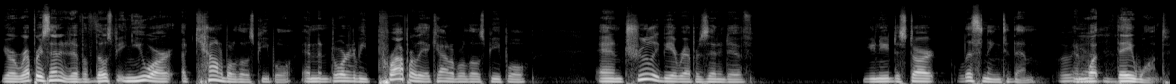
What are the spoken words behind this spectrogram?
you're a representative of those people. You are accountable to those people, and in order to be properly accountable to those people, and truly be a representative, you need to start listening to them Oh, and yeah. what they want,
